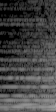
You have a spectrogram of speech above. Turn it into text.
you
